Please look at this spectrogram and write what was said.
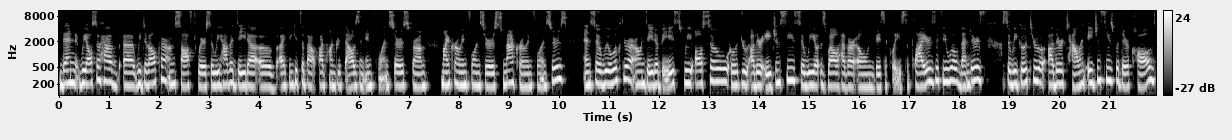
then we also have uh, we develop our own software. So we have a data of I think it's about 500,000 influencers from micro influencers to macro influencers. And so we'll look through our own database. We also go through other agencies. So we as well have our own basically suppliers, if you will, vendors. So we go through other talent agencies, what they're called,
